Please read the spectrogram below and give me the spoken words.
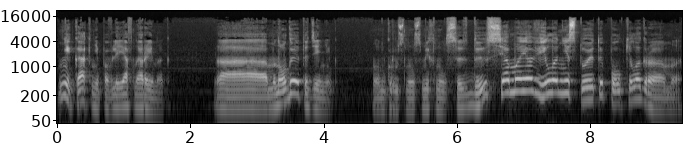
никак не повлияв на рынок». «А много это денег?» Он грустно усмехнулся. «Да вся моя вилла не стоит и полкилограмма».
